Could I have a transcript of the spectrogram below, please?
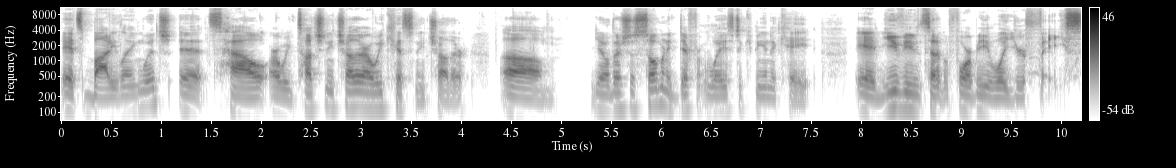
It's body language. It's how are we touching each other? Are we kissing each other? Um, you know, there's just so many different ways to communicate. And you've even said it before me, well, your face.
